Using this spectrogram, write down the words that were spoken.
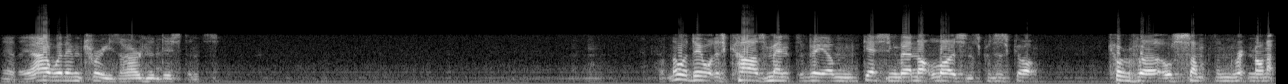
There they are where them trees are in the distance. No idea what this car's meant to be. I'm guessing they're not licensed because it's got Covet or something written on it.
